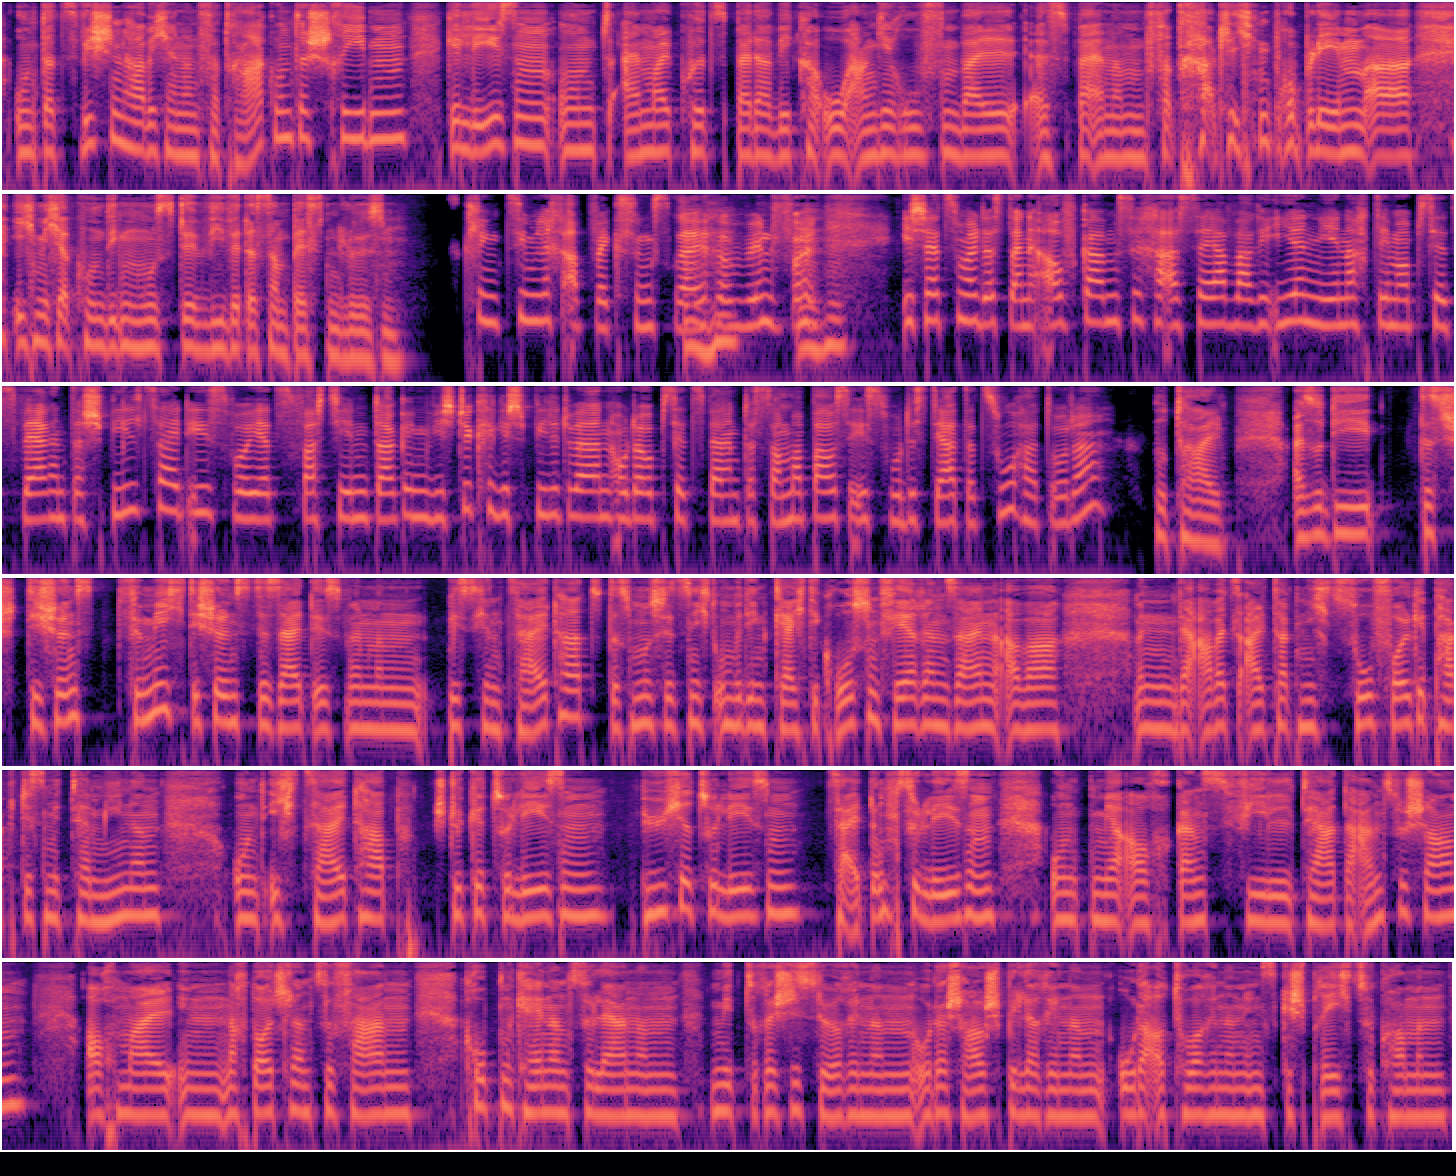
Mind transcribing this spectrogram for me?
Und dazwischen habe ich einen Vertrag unterschrieben, gelesen und einmal kurz bei der WKO angerufen, weil es bei einem vertraglichen Problem äh, ich mich erkundigen musste, wie wir das am besten lösen. Das klingt ziemlich abwechslungsreich mhm. auf jeden Fall. Mhm. Ich schätze mal, dass deine Aufgaben sicher auch sehr variieren, je nachdem, ob es jetzt während der Spielzeit ist, wo jetzt fast jeden Tag irgendwie Stücke gespielt werden, oder ob es jetzt während der Sommerpause ist, wo das Theater zu hat, oder? Total. Also die das, die schönste, für mich die schönste Seite ist, wenn man ein bisschen Zeit hat. Das muss jetzt nicht unbedingt gleich die großen Ferien sein, aber wenn der Arbeitsalltag nicht so vollgepackt ist mit Terminen und ich Zeit habe, Stücke zu lesen, Bücher zu lesen, Zeitung zu lesen und mir auch ganz viel Theater anzuschauen, auch mal in, nach Deutschland zu fahren, Gruppen kennenzulernen, mit Regisseurinnen oder Schauspielerinnen oder Autorinnen ins Gespräch zu kommen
